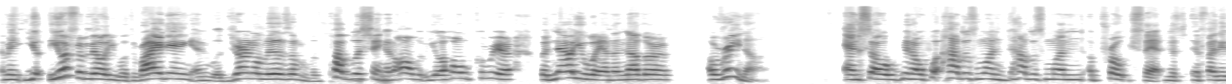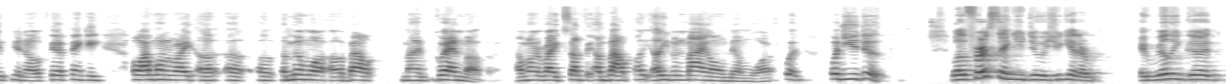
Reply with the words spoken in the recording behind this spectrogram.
I mean you, you're familiar with writing and with journalism with publishing and all of your whole career but now you are in another arena. And so you know how does one how does one approach that? If i you know if they're thinking oh i want to write a, a, a memoir about my grandmother. I want to write something about uh, even my own memoir. What what do you do? Well the first thing you do is you get a, a really good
